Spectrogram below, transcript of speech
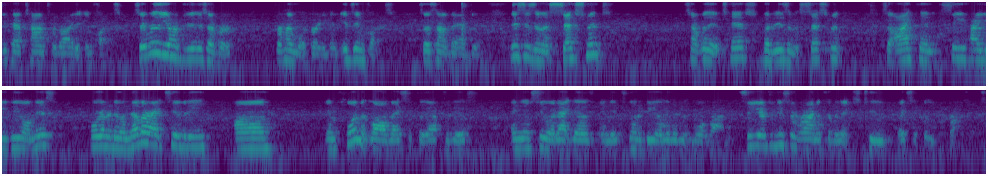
you have time to write it in class. So really, you don't have to do this over for homework or anything. It's in class, so it's not a bad deal. This is an assessment. It's not really a test, but it is an assessment. So I can see how you do on this. We're going to do another activity on employment law basically after this, and you'll see where that goes, and it's going to be a little bit more writing. So you have to do some writing for the next two basically projects.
